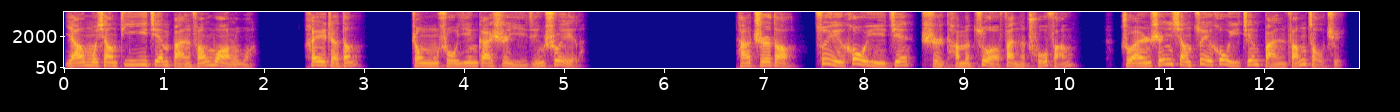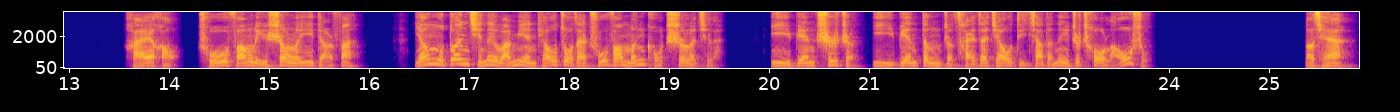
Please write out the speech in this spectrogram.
杨木向第一间板房望了望，黑着灯，钟叔应该是已经睡了。他知道最后一间是他们做饭的厨房，转身向最后一间板房走去。还好厨房里剩了一点饭，杨木端起那碗面条，坐在厨房门口吃了起来。一边吃着，一边瞪着踩在脚底下的那只臭老鼠。老钱，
